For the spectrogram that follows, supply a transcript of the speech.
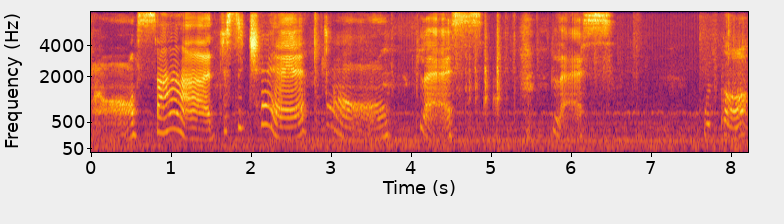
oh, sad. Just a chair. Oh, bless. Bless. We've got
